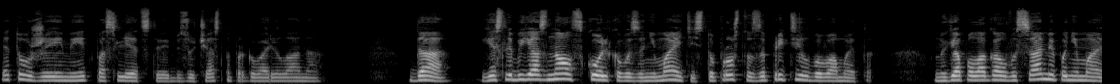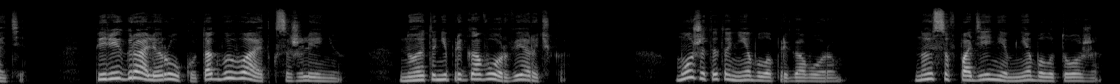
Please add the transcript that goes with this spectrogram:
«Это уже имеет последствия», — безучастно проговорила она. Да, если бы я знал, сколько вы занимаетесь, то просто запретил бы вам это. Но я полагал, вы сами понимаете. Переиграли руку, так бывает, к сожалению. Но это не приговор, Верочка. Может, это не было приговором. Но и совпадением не было тоже.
